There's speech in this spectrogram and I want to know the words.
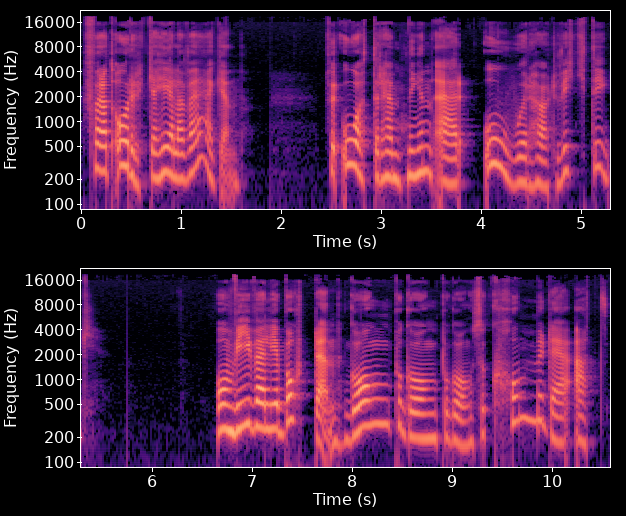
för att orka hela vägen. För återhämtningen är oerhört viktig. om vi väljer bort den gång på gång på gång så kommer det att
